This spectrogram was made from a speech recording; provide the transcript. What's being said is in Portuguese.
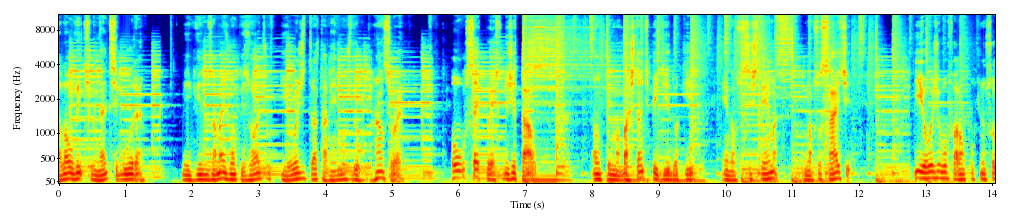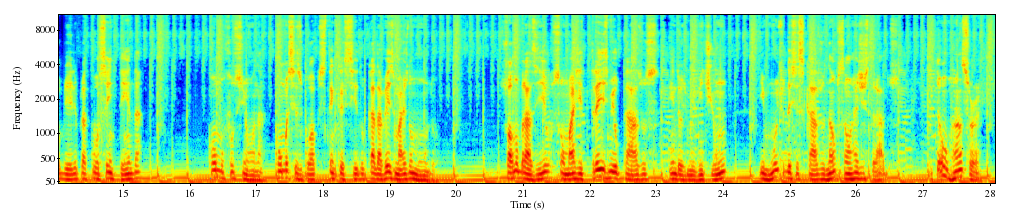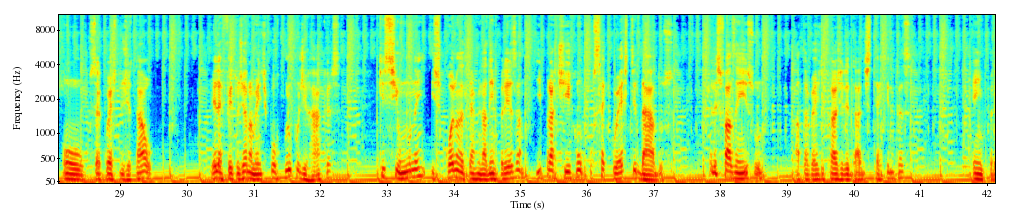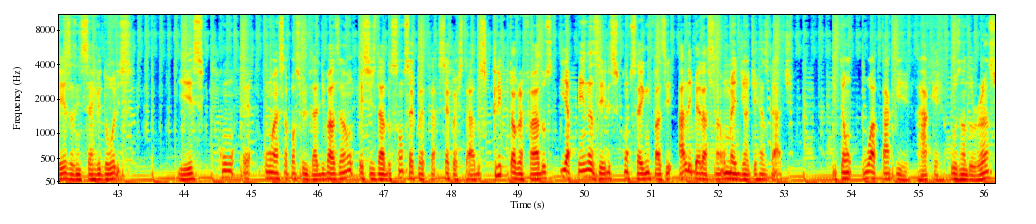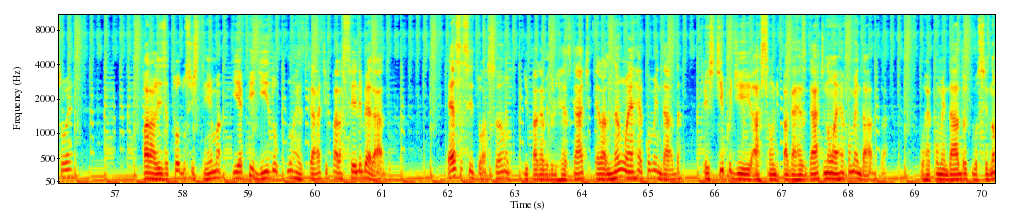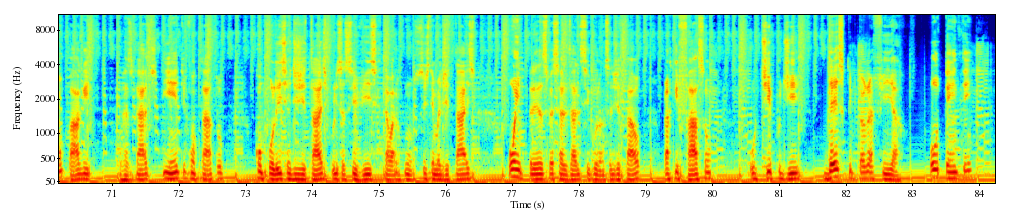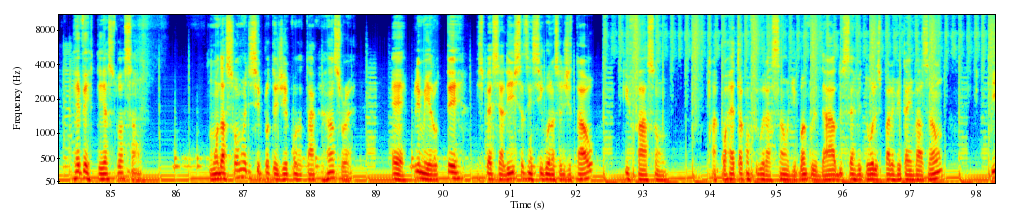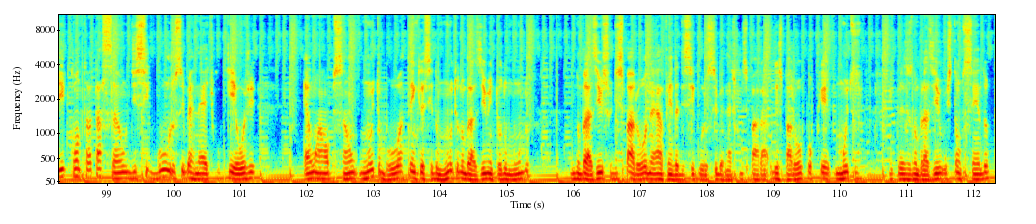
Olá, ouvintes do Net Segura. Bem-vindos a mais um episódio e hoje trataremos do ransomware ou sequestro digital. É um tema bastante pedido aqui em nosso sistema, em nosso site, e hoje eu vou falar um pouquinho sobre ele para que você entenda como funciona, como esses golpes têm crescido cada vez mais no mundo. Só no Brasil são mais de 3 mil casos em 2021 e muitos desses casos não são registrados. Então, o ransomware ou sequestro digital, ele é feito geralmente por grupos de hackers que se unem, escolhem uma determinada empresa e praticam o sequestro de dados. Eles fazem isso através de fragilidades técnicas em empresas, em servidores, e esse, com, é, com essa possibilidade de vazão, esses dados são sequestrados, criptografados e apenas eles conseguem fazer a liberação mediante resgate. Então, o ataque hacker usando ransomware paralisa todo o sistema e é pedido um resgate para ser liberado. Essa situação de pagamento de resgate, ela não é recomendada. Esse tipo de ação de pagar resgate não é recomendado. Tá? O recomendado é que você não pague o resgate e entre em contato com polícias digitais, polícias civis que trabalham com sistemas digitais ou empresas especializadas em segurança digital para que façam o tipo de descriptografia ou tentem reverter a situação. Uma das formas de se proteger contra ataque ransomware é, primeiro, ter especialistas em segurança digital que façam a correta configuração de banco de dados e servidores para evitar invasão e contratação de seguro cibernético, que hoje é uma opção muito boa, tem crescido muito no Brasil e em todo o mundo. No Brasil isso disparou, né? A venda de seguro cibernético disparou porque muitas empresas no Brasil estão sendo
